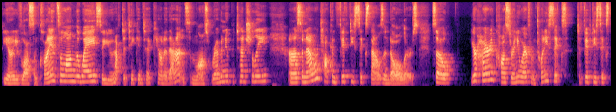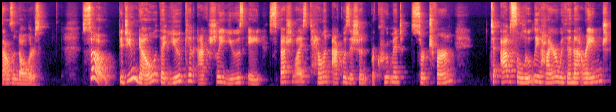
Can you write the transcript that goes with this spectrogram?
you know, you've lost some clients along the way, so you have to take into account of that and some lost revenue potentially. Uh, so now we're talking $56,000. So your hiring costs are anywhere from 26 to $56,000. So, did you know that you can actually use a specialized talent acquisition recruitment search firm to absolutely hire within that range?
